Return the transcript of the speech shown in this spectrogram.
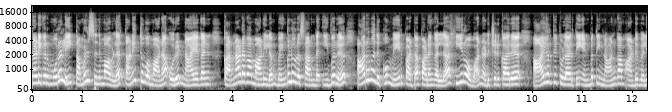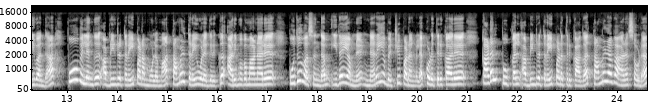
நடிகர் முரளி தமிழ் சினிமாவில் தனித்துவமான ஒரு நாயகன். கர்நாடகா மாநிலம் பெங்களூரை சார்ந்த இவர் அறுபதுக்கும் மேற்பட்ட படங்களில் ஹீரோவாக நடிச்சிருக்காரு. ஆயிரத்தி தொள்ளாயிரத்தி எண்பத்தி நான்காம் ஆண்டு வெளிவந்த பூவிலங்கு அப்படின்ற திரைப்படம் மூலமாக தமிழ் திரையுலகிற்கு அறிமுகமானார். புது வசந்தம் இதயம்னு நிறைய வெற்றி படங்களை கொடுத்திருக்காரு. கடல் பூக்கள் அப்படின்ற திரைப்படத்திற்காக தமிழக அரசோட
